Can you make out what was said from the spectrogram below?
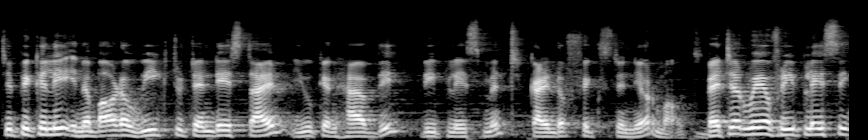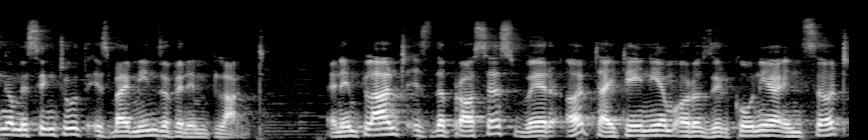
Typically in about a week to 10 days time, you can have the replacement kind of fixed in your mouth. Better way of replacing a missing tooth is by means of an implant. An implant is the process where a titanium or a zirconia insert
